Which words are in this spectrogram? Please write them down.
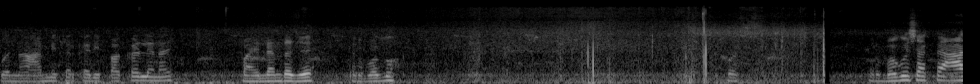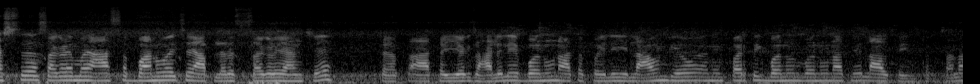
पण आम्ही तर कधी पकडले नाही. पहिल्यांदाच आहे. तर बघू. बस. तर बघू शकता असं सगळं असं बनवायचं आहे आपल्याला सगळे यांचे तर आता एक झालेले बनवून आता पहिले लावून घेऊ आणि प्रत्येक बनवून बनवून आता हे लावता येईल तर चला.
